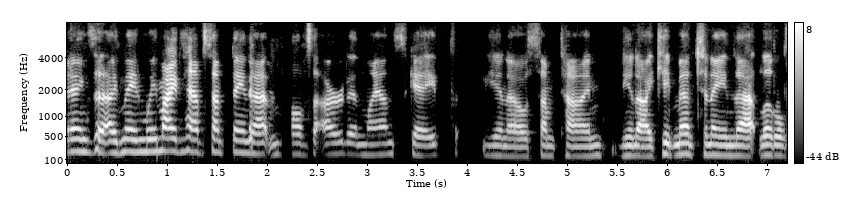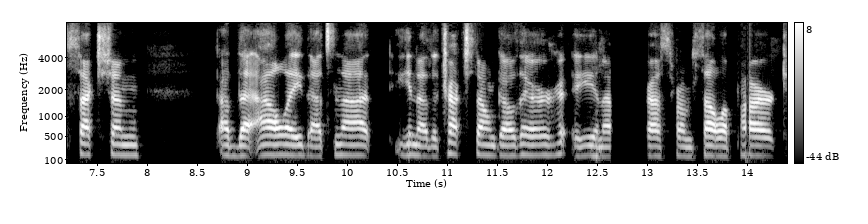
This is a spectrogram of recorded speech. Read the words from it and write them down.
things that, I mean, we might have something that involves art and landscape, you know, sometime. You know, I keep mentioning that little section of the alley that's not, you know, the trucks don't go there, you know, across from Sella Park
